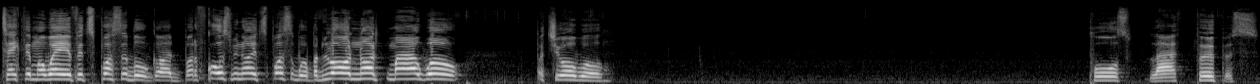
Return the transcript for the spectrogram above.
Take them away if it's possible, God. But of course, we know it's possible. But Lord, not my will, but your will. Paul's life purpose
